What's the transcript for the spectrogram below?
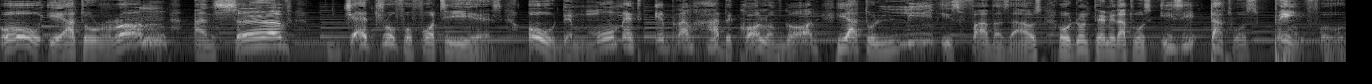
oh, he had to run and serve Jethro for 40 years. Oh, the moment Abraham had the call of God, he had to leave his father's house. Oh, don't tell me that was easy. That was painful.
